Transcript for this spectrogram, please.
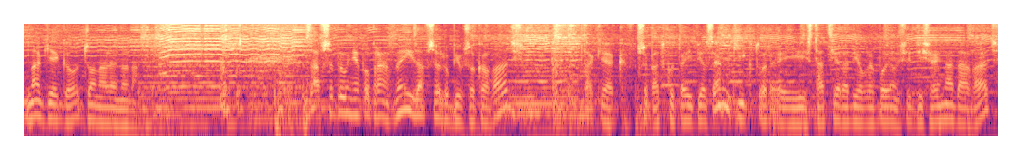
nagiego Johna Lennona. Zawsze był niepoprawny i zawsze lubił szokować. Tak jak w przypadku tej piosenki, której stacje radiowe boją się dzisiaj nadawać.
